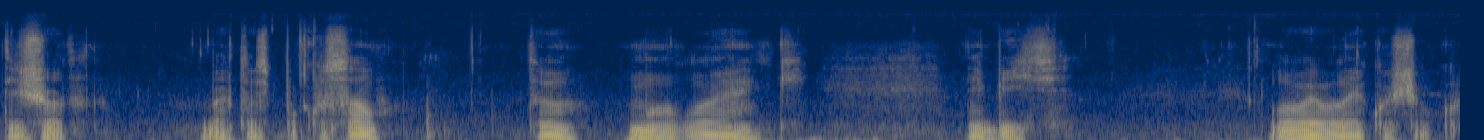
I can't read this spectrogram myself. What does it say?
ти що тут? Тебе хтось покусав, то маленький. Не бійся. Лови велику щуку.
